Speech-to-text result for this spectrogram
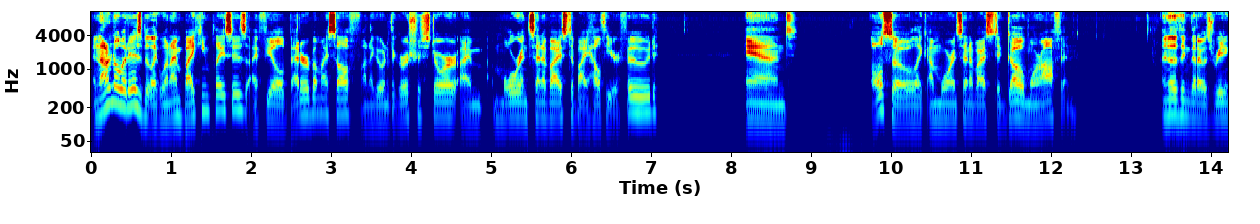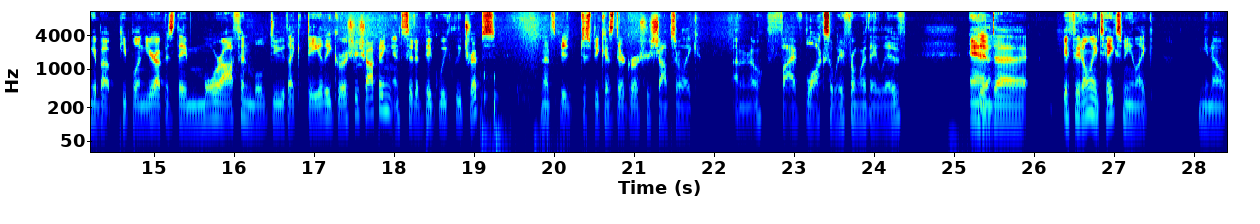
And I don't know what it is, but like when I'm biking places, I feel better about myself. When I go into the grocery store, I'm more incentivized to buy healthier food. And also like I'm more incentivized to go more often. Another thing that I was reading about people in Europe is they more often will do like daily grocery shopping instead of big weekly trips, and that's just because their grocery shops are like I don't know five blocks away from where they live, and uh, if it only takes me like, you know,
